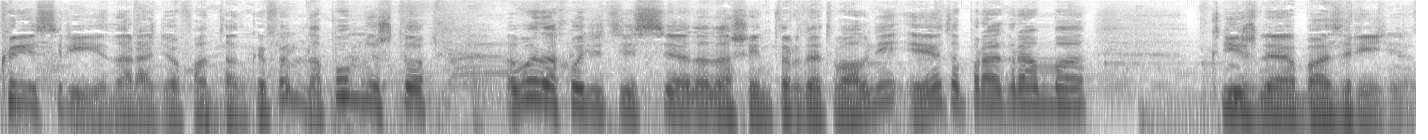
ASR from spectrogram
Крис Ри на радио Фонтан КФМ. Напомню, что вы находитесь на нашей интернет-волне, и это программа «Книжное обозрение».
